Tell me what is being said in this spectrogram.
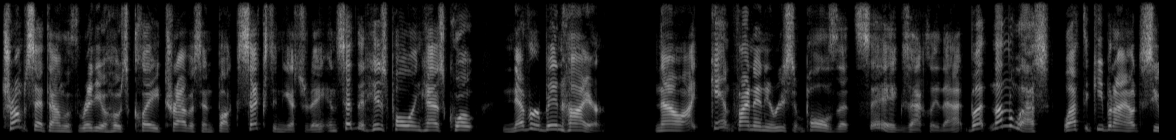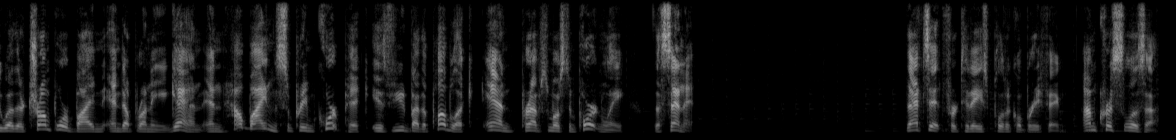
Trump sat down with radio host Clay Travis and Buck Sexton yesterday and said that his polling has, quote, never been higher. Now, I can't find any recent polls that say exactly that, but nonetheless, we'll have to keep an eye out to see whether Trump or Biden end up running again and how Biden's Supreme Court pick is viewed by the public and, perhaps most importantly, the Senate. That's it for today's political briefing. I'm Chris Cillizza.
